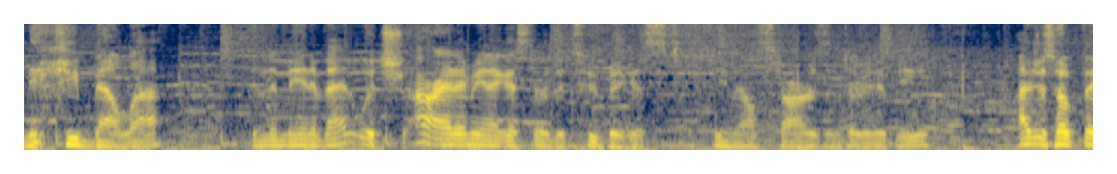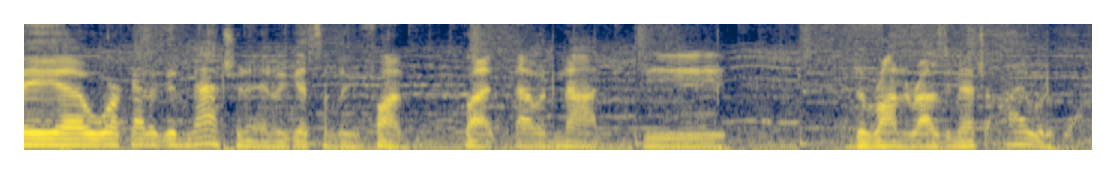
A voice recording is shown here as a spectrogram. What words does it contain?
Nikki Bella in the main event. Which, all right, I mean, I guess they're the two biggest female stars in WWE. I just hope they uh, work out a good match and, and we get something fun. But that would not be the Ronda Rousey match I would have wanted.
